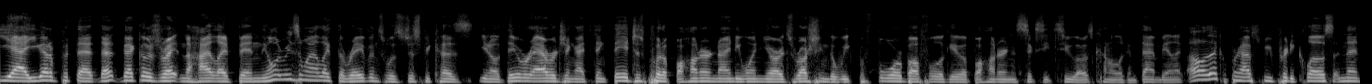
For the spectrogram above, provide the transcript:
Yeah, you got to put that that that goes right in the highlight bin. The only reason why I like the Ravens was just because you know they were averaging. I think they had just put up 191 yards rushing the week before. Buffalo gave up 162. I was kind of looking at that and being like, oh, that could perhaps be pretty close. And then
